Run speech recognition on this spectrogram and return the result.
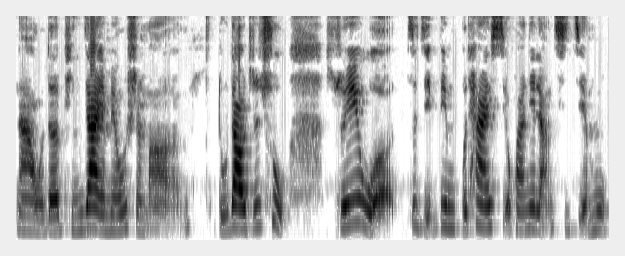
那我的评价也没有什么独到之处，所以我自己并不太喜欢那两期节目。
